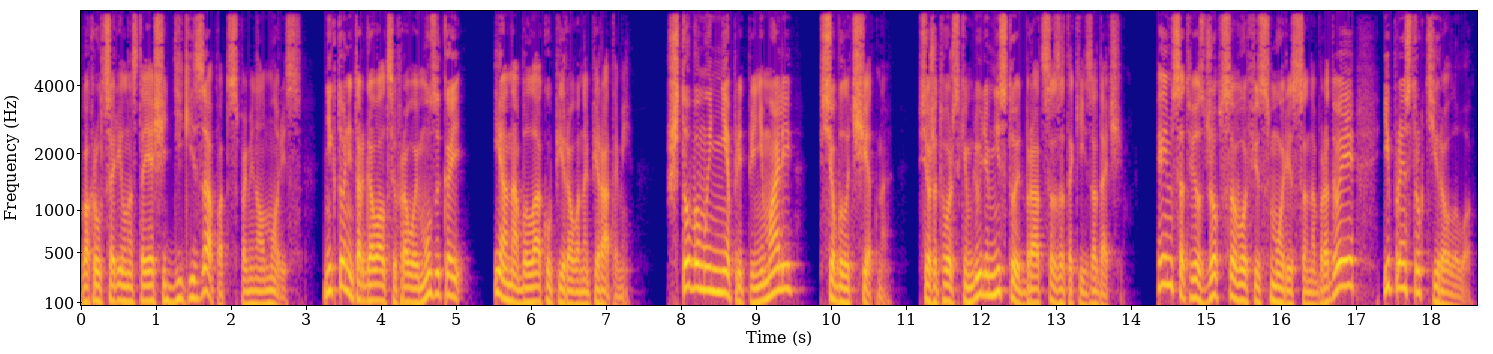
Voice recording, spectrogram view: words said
Вокруг царил настоящий дикий запад, вспоминал Моррис. Никто не торговал цифровой музыкой, и она была оккупирована пиратами. Что бы мы ни предпринимали, все было тщетно. Все же творческим людям не стоит браться за такие задачи. Эймс отвез Джобса в офис Морриса на Бродвее и проинструктировал его.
